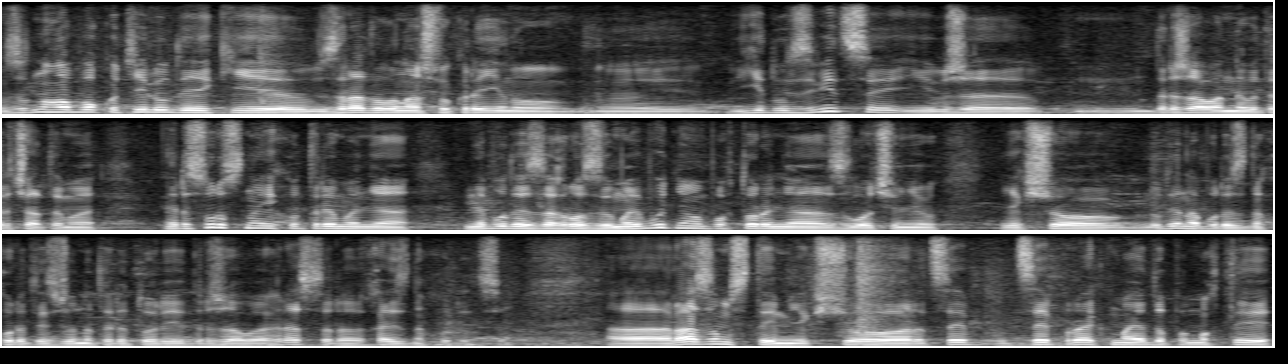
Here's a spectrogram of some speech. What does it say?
З одного боку, ті люди, які зрадили нашу країну, е, їдуть звідси, і вже держава не витрачатиме ресурс на їх утримання, не буде загрози в майбутньому повторення злочинів. Якщо людина буде знаходитись вже на території держави-агресора, хай знаходиться. А разом з тим, якщо цей, цей проект має допомогти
